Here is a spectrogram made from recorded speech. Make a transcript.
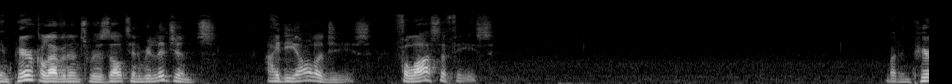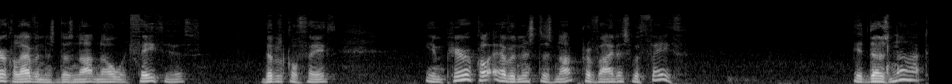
Empirical evidence results in religions, ideologies, philosophies. But empirical evidence does not know what faith is, biblical faith. Empirical evidence does not provide us with faith. It does not.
